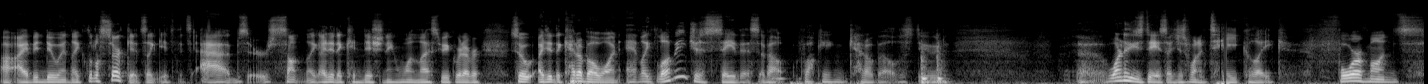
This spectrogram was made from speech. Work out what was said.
uh, I've been doing like little circuits, like if it's abs or something. Like I did a conditioning one last week, whatever. So I did the kettlebell one, and like let me just say this about fucking kettlebells, dude. Uh, one of these days, I just want to take like four months,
